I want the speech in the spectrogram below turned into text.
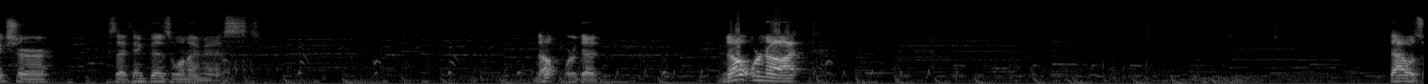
make sure, because I think there's one I missed. Nope, we're good. Nope, we're not. That was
